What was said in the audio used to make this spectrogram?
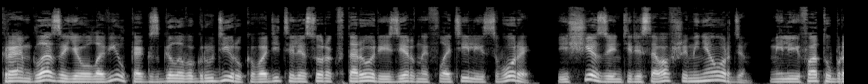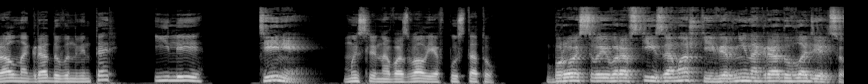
Краем глаза я уловил, как с головогруди руководителя 42-й резервной флотилии Своры исчез заинтересовавший меня орден. Мелиефат убрал награду в инвентарь? Или... «Тини!» — мысленно возвал я в пустоту. Брось свои воровские замашки и верни награду владельцу.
